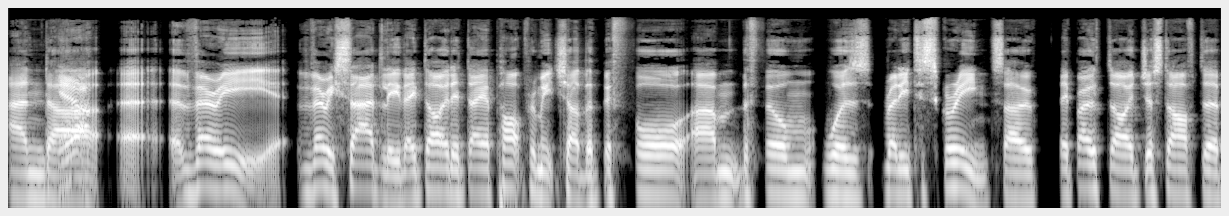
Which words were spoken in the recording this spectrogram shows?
And uh, uh, very, very sadly, they died a day apart from each other before um, the film was ready to screen. So they both died just after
